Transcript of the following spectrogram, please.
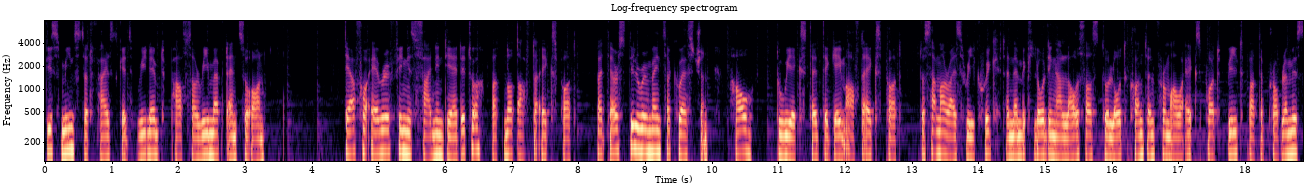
This means that files get renamed, paths are remapped and so on. Therefore everything is fine in the editor, but not after export. But there still remains a question. How do we extend the game after export? To summarize real quick, dynamic loading allows us to load content from our export build, but the problem is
